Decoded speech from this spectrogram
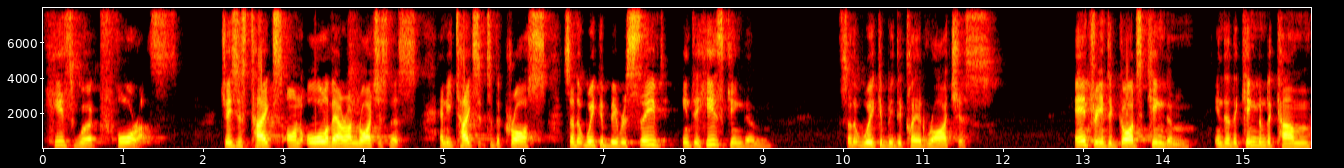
his work for us. Jesus takes on all of our unrighteousness and he takes it to the cross so that we could be received into his kingdom, so that we could be declared righteous. Entry into God's kingdom, into the kingdom to come,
